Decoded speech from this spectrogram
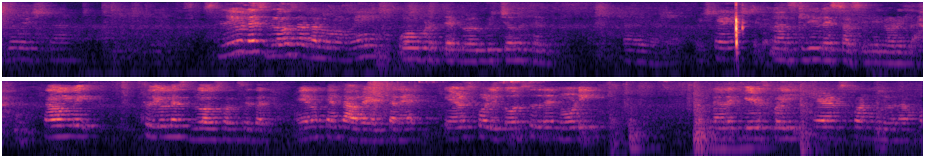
ಇದು ವೇಸ್ಟ್ ಸ್ಲೀವ್ಲೆಸ್ ಬ್ಲೌಸ್ ಆಗಲ್ಲ ಮಮ್ಮಿ ಹೋಗ್ಬಿಡುತ್ತೆ ಬಿಚ್ಚೋಗುತ್ತೆ ಅದು ಇಷ್ಟೇ ಇಷ್ಟಿದೆ ನಾನು ಸ್ಲೀವ್ಲೆಸ್ ಹೊಲ್ಸಿದ್ದೀನಿ ನೋಡಿಲ್ಲ ಮಮ್ಮಿ ಹೊಲ್ಸಿದ್ದಾರೆ ಏನಕ್ಕೆ ಅಂತ ಅವ್ರು ಹೇಳ್ತಾರೆ? ಕೇಳಿಸ್ಕೊಳ್ಳಿ ತೋರಿಸಿದ್ರೆ ನೋಡಿ. ಇಲ್ಲಾಂದ್ರೆ ಕೇಳಿಸ್ಕೊಳ್ಳಿ. ಕೇಳಿಸ್ಕೊಂಡಿದ್ದೀವನಪ್ಪ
